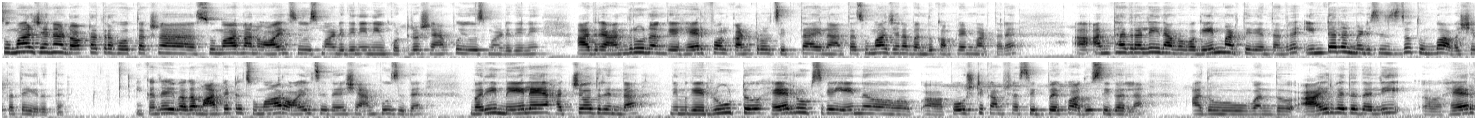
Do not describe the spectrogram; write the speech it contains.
ಸುಮಾರು ಜನ ಡಾಕ್ಟರ್ ಹತ್ರ ಹೋದ ತಕ್ಷಣ, ಸುಮಾರು ನಾನು ಆಯಿಲ್ಸ್ ಯೂಸ್ ಮಾಡಿದ್ದೀನಿ ನೀವು ಕೊಟ್ಟಿರೋ ಶ್ಯಾಂಪು ಯೂಸ್ ಮಾಡಿದ್ದೀನಿ ಆದರೆ ಅಂದರೂ ನನಗೆ ಹೇರ್ ಫಾಲ್ ಕಂಟ್ರೋಲ್ ಸಿಗ್ತಾ ಇಲ್ಲ ಅಂತ ಸುಮಾರು ಜನ ಬಂದು ಕಂಪ್ಲೇಂಟ್ ಮಾಡ್ತಾರೆ. ಅಂಥದ್ರಲ್ಲಿ ನಾವು ಅವಾಗ ಏನು ಮಾಡ್ತೀವಿ ಅಂತಂದರೆ ಇಂಟರ್ನಲ್ ಮೆಡಿಸಿನ್ಸ್ದು ತುಂಬ ಅವಶ್ಯಕತೆ ಇರುತ್ತೆ. ಯಾಕಂದರೆ ಇವಾಗ ಮಾರ್ಕೆಟಲ್ಲಿ ಸುಮಾರು ಆಯಿಲ್ಸ್ ಇದೆ ಶ್ಯಾಂಪೂಸ್ ಇದೆ, ಬರೀ ಮೇಲೆ ಹಚ್ಚೋದ್ರಿಂದ ನಿಮಗೆ ರೂಟು ಹೇರ್ ರೂಟ್ಸ್ಗೆ ಏನು ಪೌಷ್ಟಿಕಾಂಶ ಸಿಗಬೇಕೋ ಅದು ಸಿಗಲ್ಲ. ಅದು ಒಂದು ಆಯುರ್ವೇದದಲ್ಲಿ ಹೇರ್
